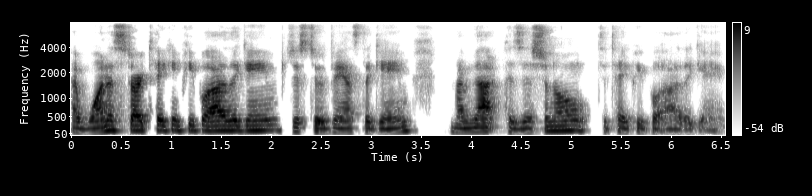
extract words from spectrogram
I want to start taking people out of the game just to advance the game. I'm not positional to take people out of the game.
